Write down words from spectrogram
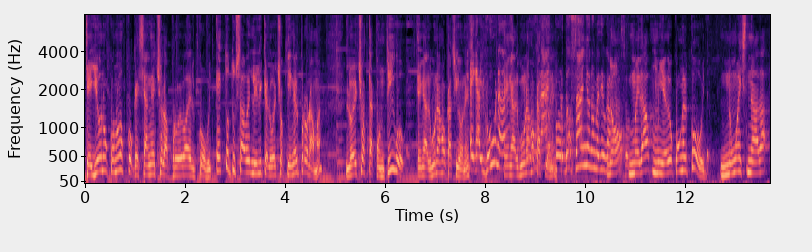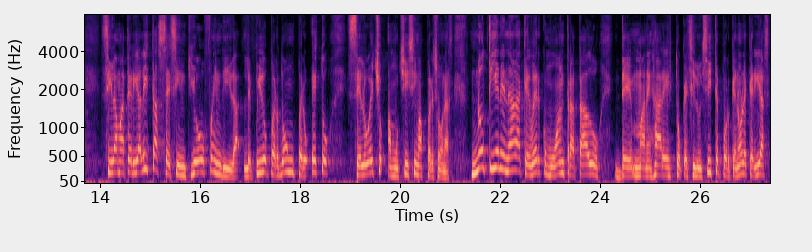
que yo no conozco que se han hecho la prueba del COVID. Esto tú sabes, Lili, que lo he hecho aquí en el programa, lo he hecho hasta contigo en algunas ocasiones. En algunas. En algunas ocasiones. por dos años no me dio un No, me da miedo con el COVID. No es nada si la materialista se sintió ofendida, le pido perdón, pero esto se lo he hecho a muchísimas personas. No tiene nada que ver cómo han tratado de manejar esto, que si lo hiciste porque no le querías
